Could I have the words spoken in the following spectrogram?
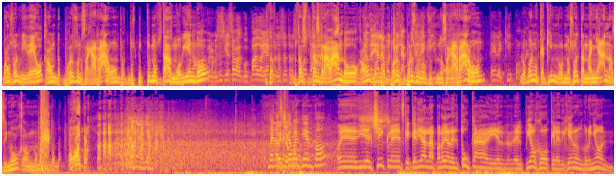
Vamos a ver el video, cabrón, por eso nos agarraron, porque pues, tú, tú no te estabas moviendo. Pero pues es que yo estaba ocupado allá Está- con las otras estás, estás grabando, cabrón, por, por- eso, por eso nos, equipo. nos agarraron. El equipo. Lo bueno que aquí nos, sueltan mañana, si no, cabrón, no, no- no- ¡Ay! Ya, ya, ya. Bueno, Ay, se acabó el tiempo. Oye, y el Chicles, que quería la parodia del Tuca, y el, el Piojo, que le dijeron gruñón.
